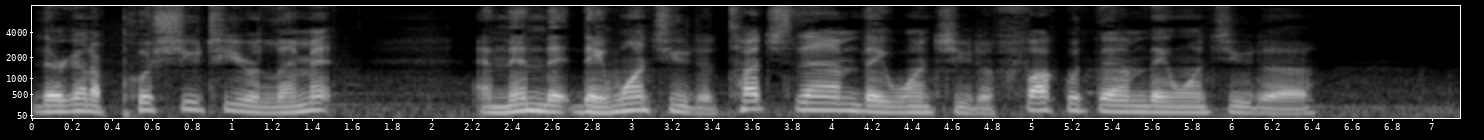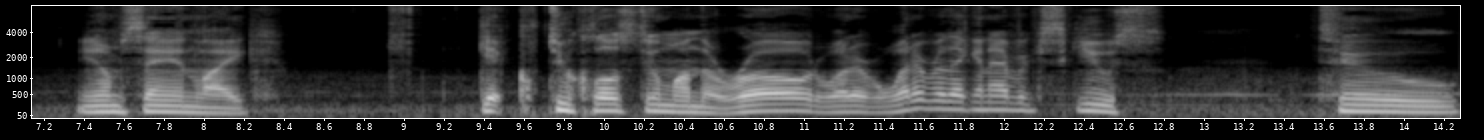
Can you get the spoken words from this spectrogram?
they're going to push you to your limit and then they, they want you to touch them. They want you to fuck with them. They want you to you know what i'm saying? Like get too close to them on the road whatever whatever they can have excuse to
